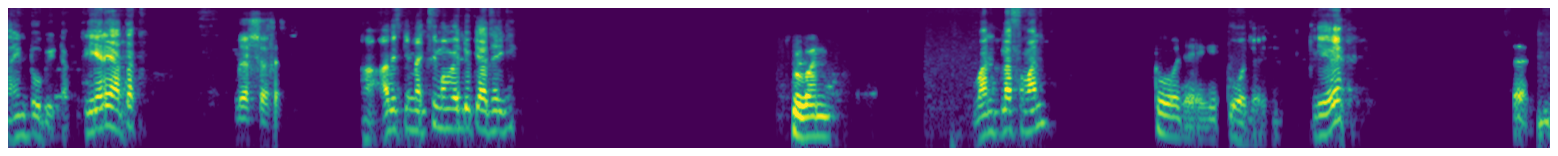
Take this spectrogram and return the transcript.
sine two beta clear है यहाँ तक? यस सर हाँ अब इसकी मैक्सिमम वैल्यू क्या आ जाएगी? One one plus one two हो जाएगी। टू हो जाएगी। क्लियर है? सर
